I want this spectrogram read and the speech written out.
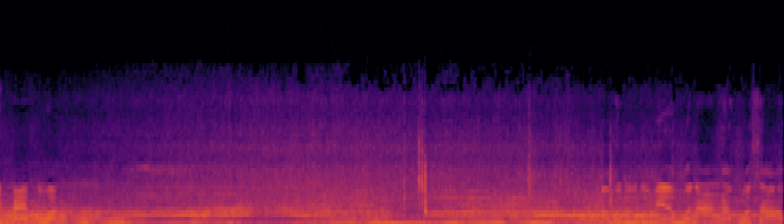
สิบแปดตัวเอามาดูตัวเมียวัวนางครับวัวสาว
